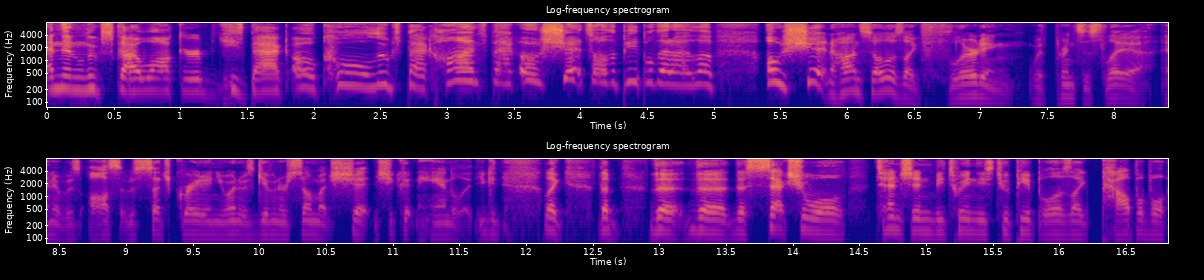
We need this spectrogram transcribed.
And then Luke Skywalker, he's back. Oh, cool. Luke's back. Han's back. Oh shit, it's all the people that I love. Oh shit. And Han Solo's like flirting with Princess Leia, and it was awesome. It was such great innuendo. It was giving her so much shit, and she couldn't handle it. You could like the the the the sexual tension between these two people is like palpable.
